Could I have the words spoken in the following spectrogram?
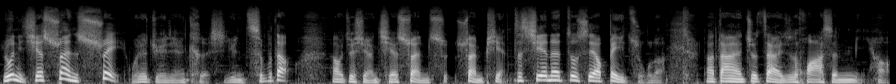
如果你切蒜碎，我就觉得有点可惜，因为你吃不到。那我就喜欢切蒜蒜片，这些呢都是要备足了。那当然就再来就是花生米哈，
